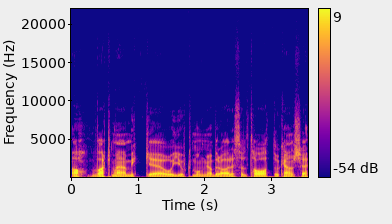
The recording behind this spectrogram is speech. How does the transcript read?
ja, varit med mycket och gjort många bra resultat och kanske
